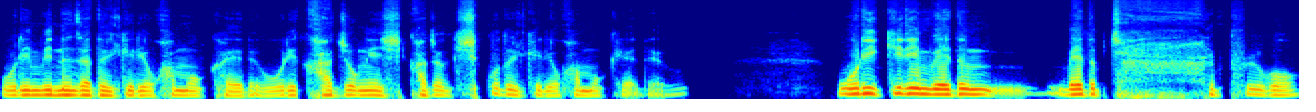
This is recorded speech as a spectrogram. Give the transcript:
우리 믿는 자들끼리 화목해야 되고 우리 가정의 가족 식구들끼리 화목해야 되고 우리끼리 매듭 매듭 잘 풀고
